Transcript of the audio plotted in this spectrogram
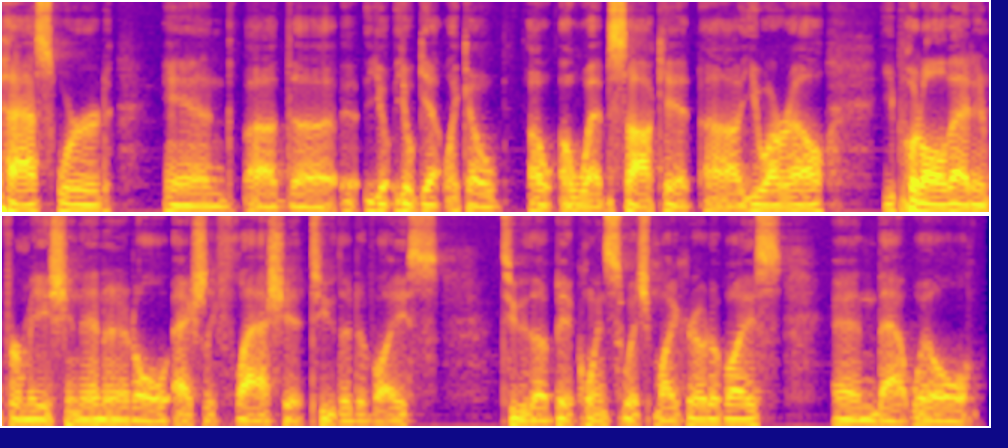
password and uh, the you'll, you'll get like a, a, a WebSocket uh, URL. You put all that information in, and it'll actually flash it to the device, to the Bitcoin Switch micro device, and that will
